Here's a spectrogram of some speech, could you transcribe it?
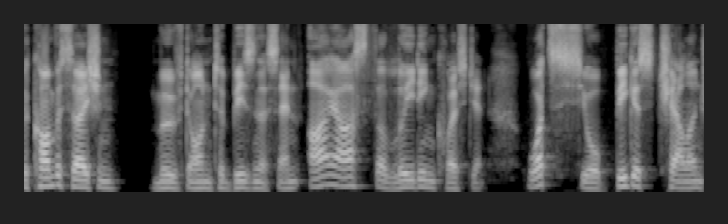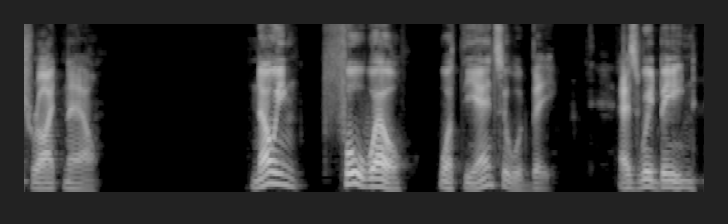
The conversation moved on to business, and I asked the leading question What's your biggest challenge right now? Knowing full well what the answer would be, as we'd been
